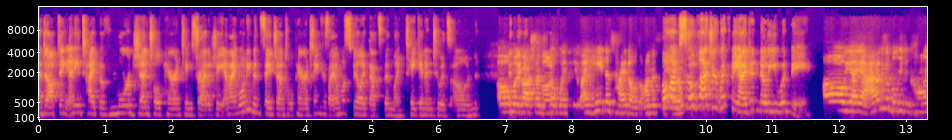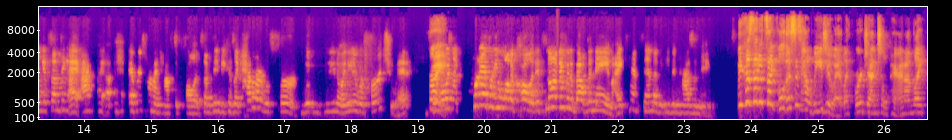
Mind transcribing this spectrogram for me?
adopting any type of more gentle parenting strategy, and I won't even say gentle parenting because I almost feel like that's been like taken into its own. Oh my gosh, I'm so with you. I hate the titles, honestly. Oh, I'm so glad you're with me. I didn't know you would be. Oh yeah, yeah. I don't even believe in calling it something. I act I, every time I have to call it something because like, how do I refer? What, you know, I need to refer to it. Right. So I'm always like, whatever you want to call it. It's not even about the name. I can't stand that it even has a name because then it's like well this is how we do it like we're gentle parent i'm like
